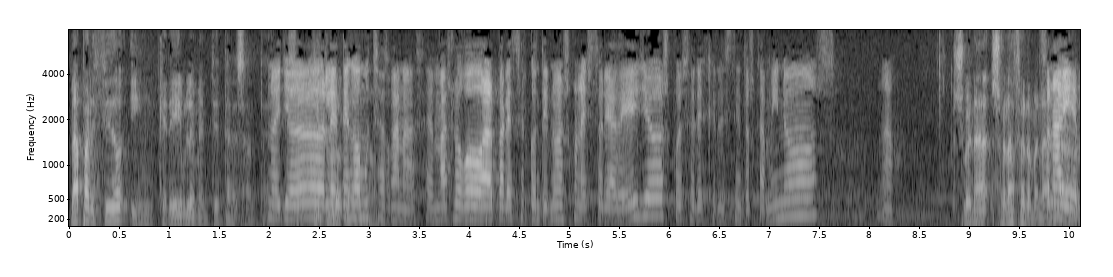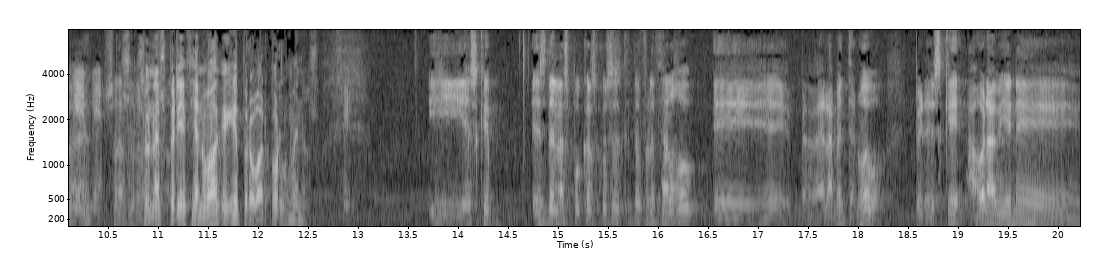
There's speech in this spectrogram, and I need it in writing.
Me ha parecido increíblemente interesante. No, yo le tengo no- muchas ganas. Además, luego al parecer continúas con la historia de ellos, puedes elegir distintos caminos. No, Suena, suena fenomenal. Suena bien, verdad, bien, ¿eh? bien. Suena Es una experiencia nueva que hay que probar por lo menos. sí. Y es que es de las pocas cosas que te ofrece algo eh, verdaderamente nuevo. Pero es que ahora viene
